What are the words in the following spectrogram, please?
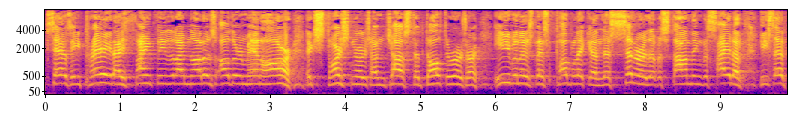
says he prayed, I thank thee that I'm not as other men are, extortioners, unjust, adulterers, or even as this publican, this sinner that was standing beside him. He said,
